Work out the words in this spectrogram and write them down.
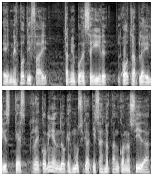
en Spotify. También puedes seguir otra playlist que es Recomiendo, que es música quizás no tan conocida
